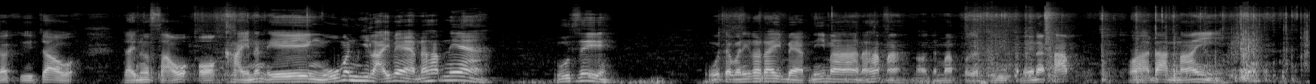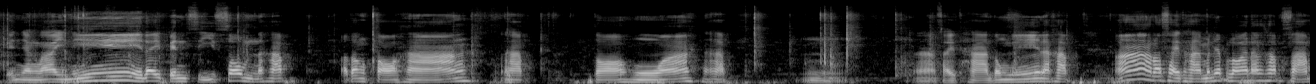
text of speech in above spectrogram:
ก็คือเจ้าไดโนเสาร์ออกไข่นั่นเองโอ้มันมีหลายแบบนะครับเนี่ยดูสิโอ้แต่วันนี้เราได้แบบนี้มานะครับอะเราจะมาเปิดดูกันเลยนะครับ ว่าด้านในเป็นอย่างไรนี่ได้เป็นสีส้มนะครับ เราต้องต่อหางนะครับ ต่อหัวนะครับ อืม อ่าใส่ถ่านตรงนี้นะครับอ่าเราใส่ถ่านมาเรียบร้อยแล้วครับสาม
